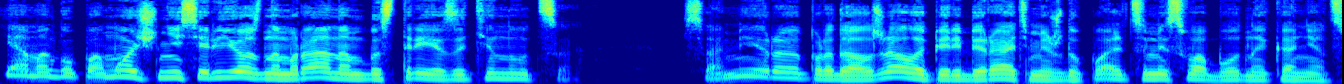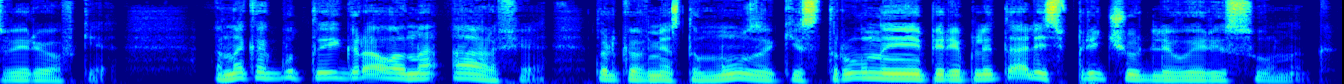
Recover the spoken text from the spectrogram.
Я могу помочь несерьезным ранам быстрее затянуться». Самира продолжала перебирать между пальцами свободный конец веревки. Она как будто играла на арфе, только вместо музыки струны переплетались в причудливый рисунок.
